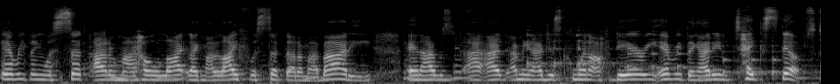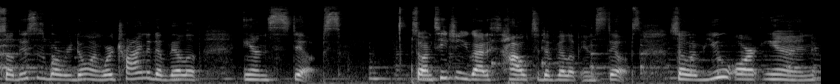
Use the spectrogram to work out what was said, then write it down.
everything was sucked out of my whole life like my life was sucked out of my body. And i was I, I i mean i just went off dairy everything. I didn't take steps. So this is what we're doing. We're trying to develop in steps. So I'm teaching you guys how to develop in steps. So if you are in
